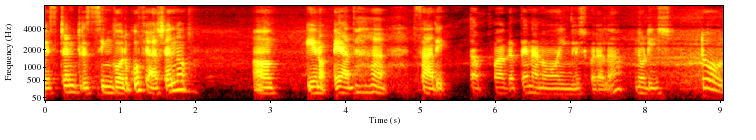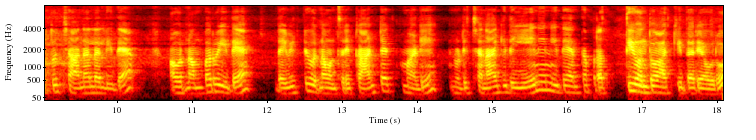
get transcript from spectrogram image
ವೆಸ್ಟರ್ನ್ ಡ್ರೆಸ್ಸಿಂಗ್ವರೆಗೂ ಫ್ಯಾಷನ್ ಏನೋ ಅದ, ಸಾರಿ, ತಪ್ಪಾಗತ್ತೆ, ನಾನು ಇಂಗ್ಲೀಷ್ ಬರಲ್ಲ. ನೋಡಿ, ಇಷ್ಟು ಅವ್ರದ್ದು ಚಾನಲಲ್ಲಿದೆ. ಅವ್ರ ನಂಬರು ಇದೆ. ದಯವಿಟ್ಟು ಇವ್ರನ್ನ ಒಂದ್ಸರಿ ಕಾಂಟ್ಯಾಕ್ಟ್ ಮಾಡಿ. ನೋಡಿ, ಚೆನ್ನಾಗಿದೆ, ಏನೇನಿದೆ ಅಂತ ಪ್ರತಿಯೊಂದು ಹಾಕಿದ್ದಾರೆ ಅವರು.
